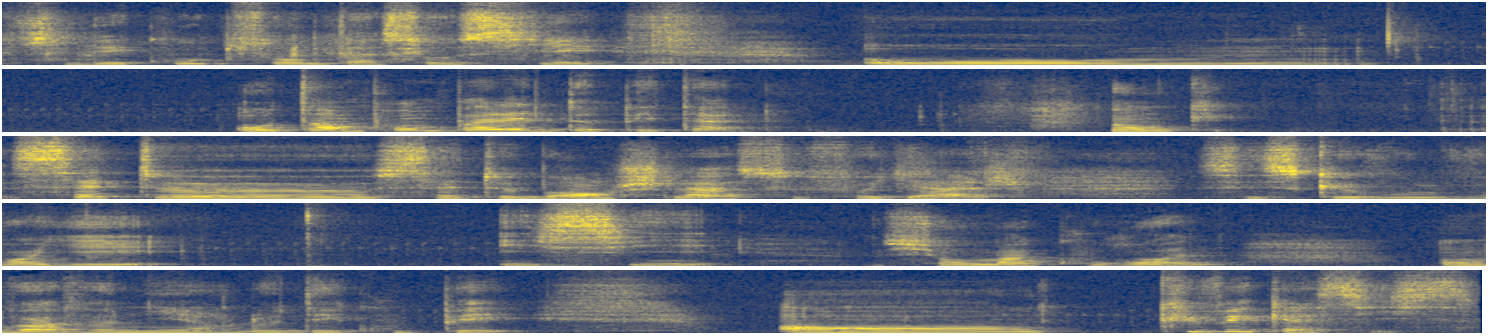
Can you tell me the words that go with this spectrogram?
ces découpes sont associées au, tampon palette de pétales. Donc cette, euh, cette branche là, ce feuillage, c'est ce que vous voyez ici sur ma couronne on va venir le découper en QVK6.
